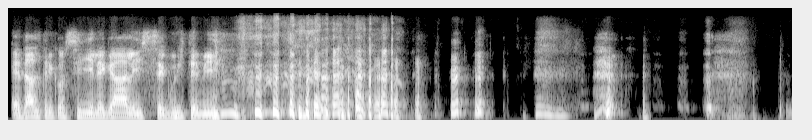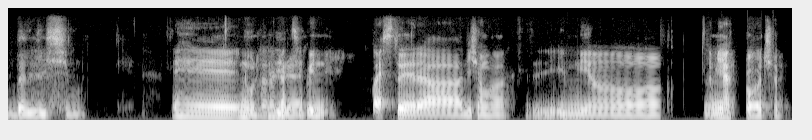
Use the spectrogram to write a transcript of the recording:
ed altri consigli legali seguitemi. Bellissimo. E nulla, ragazzi, dire? quindi questo era, diciamo, il mio... la mia croce,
